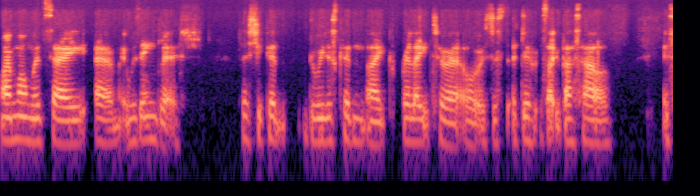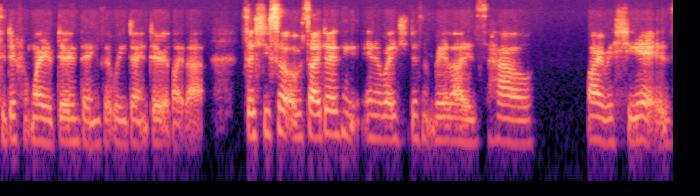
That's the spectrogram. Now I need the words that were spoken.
my mom would say um it was English. So she couldn't we just couldn't like relate to it or it was just a different like that's how it's a different way of doing things that we don't do it like that. So she sort of so I don't think in a way she doesn't realize how Irish she is.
